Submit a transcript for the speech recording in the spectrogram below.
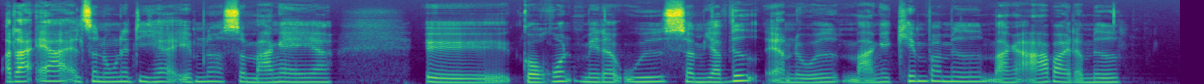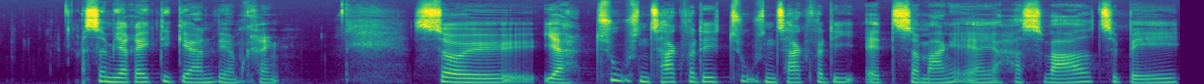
Og der er altså nogle af de her emner, som mange af jer øh, går rundt med derude, som jeg ved er noget, mange kæmper med, mange arbejder med, som jeg rigtig gerne vil omkring. Så øh, ja, tusind tak for det. Tusind tak fordi, at så mange af jer har svaret tilbage.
